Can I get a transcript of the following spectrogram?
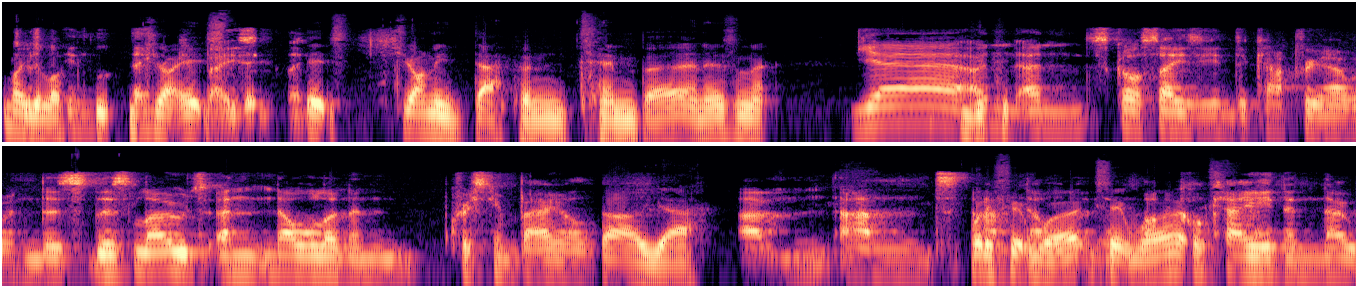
Well, you look, it's, basically. it's Johnny Depp and Tim Burton, isn't it? yeah, and, and Scorsese and DiCaprio, and there's there's loads, and Nolan and Christian Bale, Oh yeah, um, and But if and it Nolan works, it and Michael works. Caine and no,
